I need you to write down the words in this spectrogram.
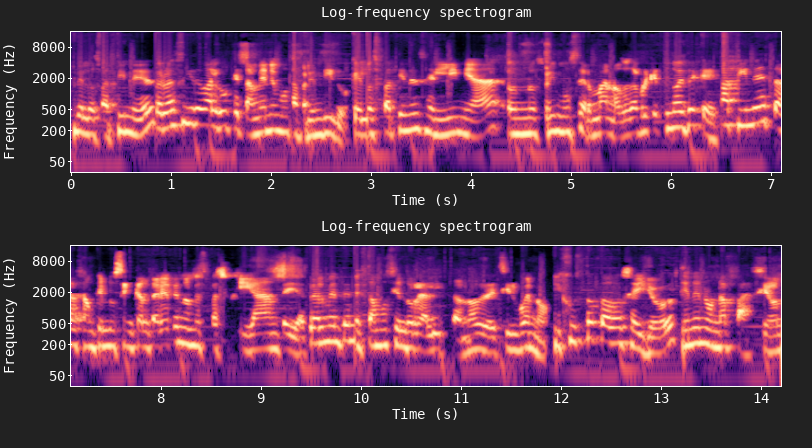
de, los patines, pero ha sido algo que también hemos aprendido, que los patines en línea son unos primos hermanos, o sea, porque no es de que patinetas, aunque nos encantaría tener un espacio gigante, y realmente estamos siendo realistas, ¿no? De decir, bueno, y justo todos ellos tienen una pasión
